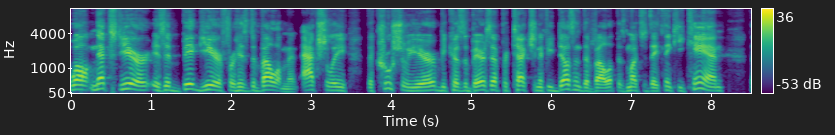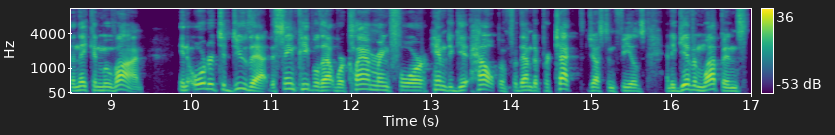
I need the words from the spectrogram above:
Well, next year is a big year for his development. Actually, the crucial year because the Bears have protection. If he doesn't develop as much as they think he can, then they can move on. in order to do that, the same people that were clamoring for him to get help and for them to protect Justin Fields and to give him weapons,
